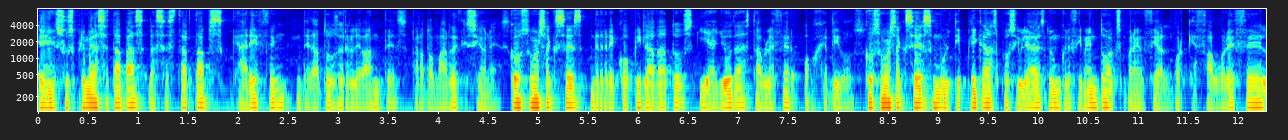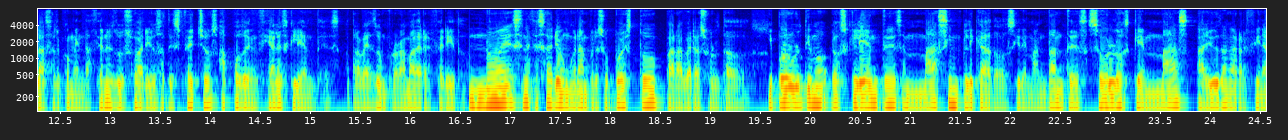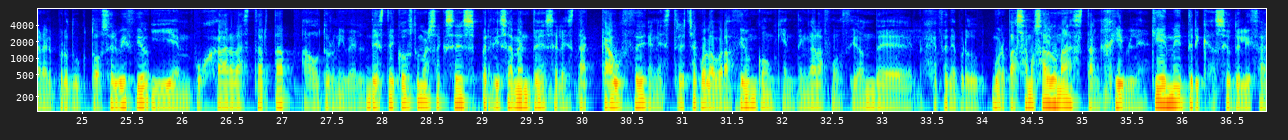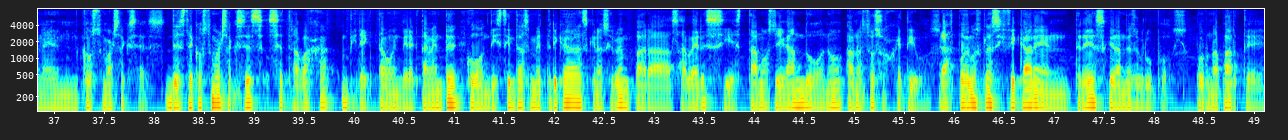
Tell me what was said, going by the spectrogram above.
En sus primeras etapas, las startups carecen de datos relevantes para tomar decisiones. Customer Success recopila datos y ayuda a establecer objetivos. Customer Success multiplica las posibilidades de un crecimiento exponencial porque favorece las recomendaciones de usuarios satisfechos a potenciales clientes a través de un programa de referido. No es necesario un gran presupuesto para ver resultados. Y por último, los clientes más implicados y demandantes son los que más ayudan a refinar el producto o servicio y empujar a la startup a otro nivel. Desde Customer Success precisamente se les da cauce en estrecha colaboración con quien tenga la función del jefe de producto. Bueno, pasamos a algo más tangible. ¿Qué métricas se utilizan en Customer Success? Desde Customer Success se trabaja directa o indirectamente con distintas métricas que nos sirven para saber si estamos llegando o no a nuestros objetivos. Las podemos clasificar en tres grandes grupos. Por una parte,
